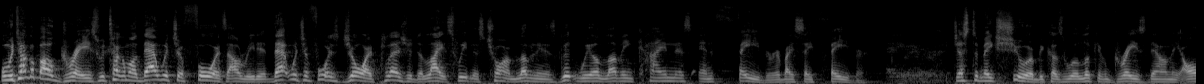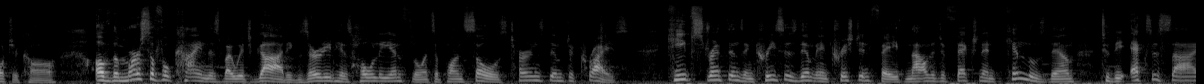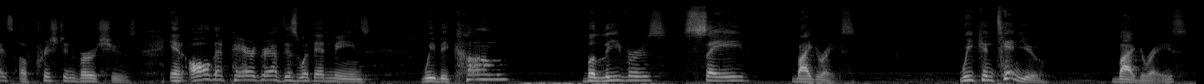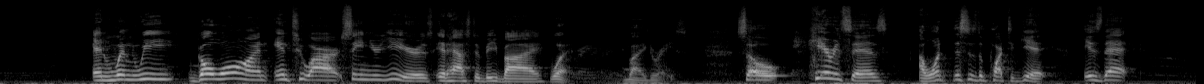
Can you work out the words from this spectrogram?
When we talk about grace, we're talking about that which affords, I'll read it, that which affords joy, pleasure, delight, sweetness, charm, loveliness, goodwill, loving kindness, and favor. Everybody say favor. Just to make sure, because we'll look at grace down the altar call, of the merciful kindness by which God, exerting his holy influence upon souls, turns them to Christ keeps, strengthens, increases them in Christian faith, knowledge, affection, and kindles them to the exercise of Christian virtues. In all that paragraph, this is what that means. We become believers saved by grace. We continue by grace. And when we go on into our senior years, it has to be by what? Grace. By grace. So here it says, I want this is the part to get, is that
